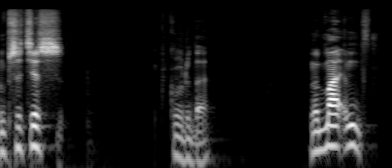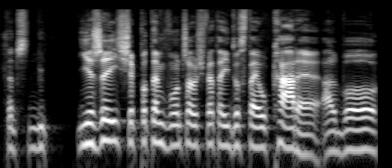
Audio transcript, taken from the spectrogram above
No przecież, kurde. No ma, znaczy, jeżeli się potem włączają świata i dostają karę, albo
